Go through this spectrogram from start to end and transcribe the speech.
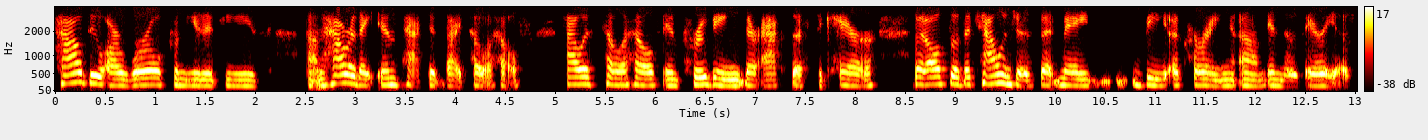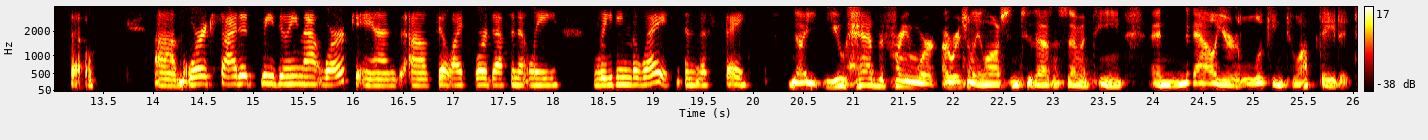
how do our rural communities, um, how are they impacted by telehealth? How is telehealth improving their access to care? But also the challenges that may be occurring um, in those areas. So um, we're excited to be doing that work and uh, feel like we're definitely leading the way in this space. Now, you had the framework originally launched in 2017, and now you're looking to update it.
